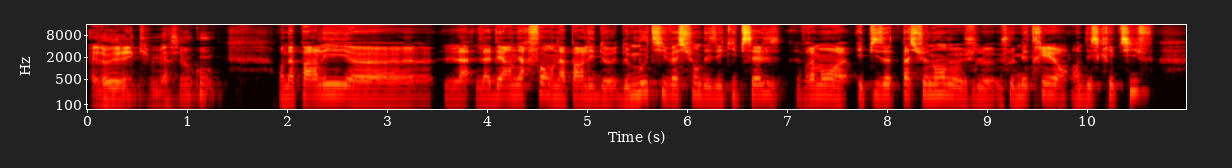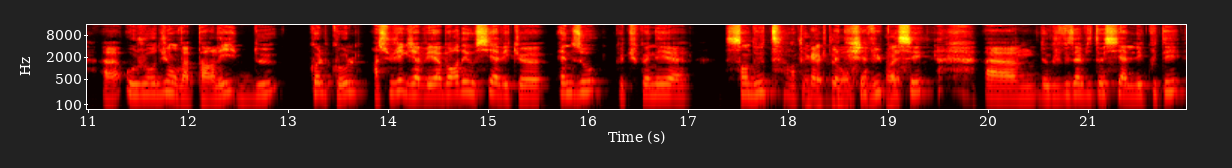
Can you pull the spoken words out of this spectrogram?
Hello Eric, merci beaucoup. On a parlé euh, la, dernière fois, on a parlé de, motivation des équipes sales. Vraiment euh, épisode passionnant. Je le, mettrai en, descriptif. Euh, aujourd'hui, on va parler de call call, un sujet que j'avais abordé aussi avec Enzo que tu connais sans doute, en tout cas que tu as déjà vu passer. Euh, donc je vous invite aussi à l'écouter.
